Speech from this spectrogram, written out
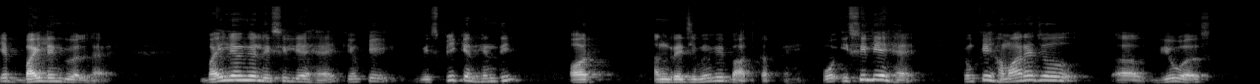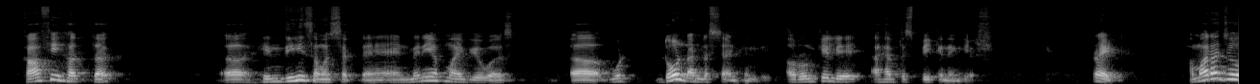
ये बाइलिंगुअल है बाइलिंगुअल इसीलिए है क्योंकि वी स्पीक इन हिंदी और अंग्रेज़ी में भी बात करते हैं वो इसीलिए है क्योंकि हमारे जो व्यूअर्स काफ़ी हद तक हिंदी ही समझ सकते हैं and many of my viewers would don't understand Hindi और उनके लिए I have to speak in English right हमारा जो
